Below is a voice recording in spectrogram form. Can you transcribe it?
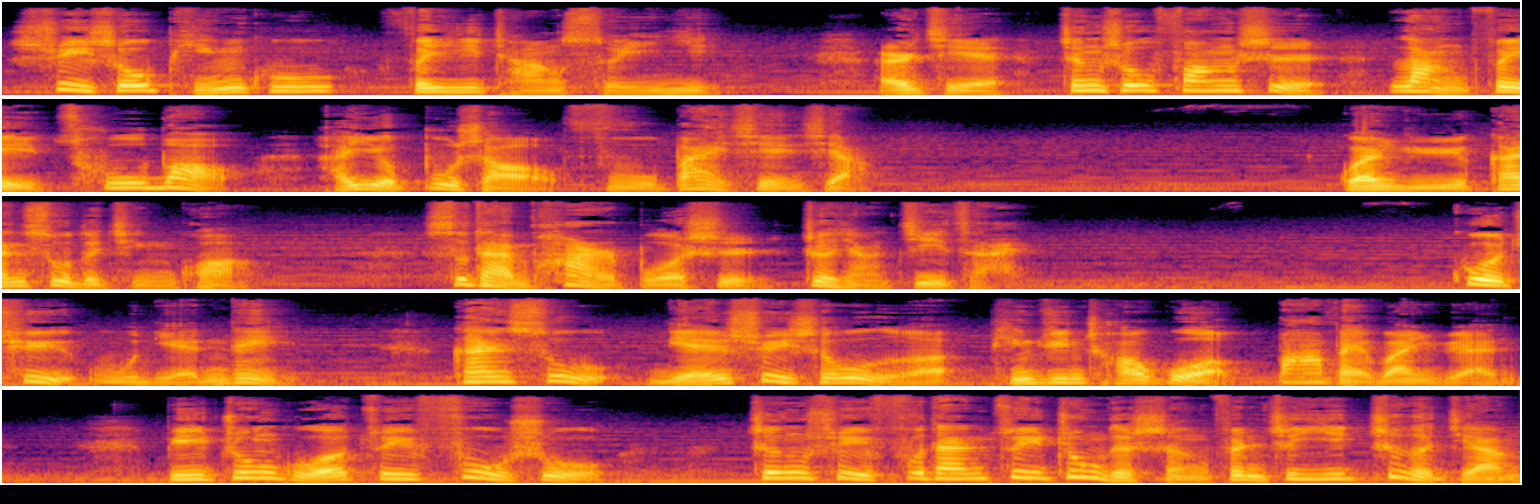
税收评估非常随意，而且征收方式浪费粗暴，还有不少腐败现象。关于甘肃的情况，斯坦帕尔博士这样记载：过去五年内，甘肃年税收额平均超过八百万元，比中国最富庶、征税负担最重的省份之一浙江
